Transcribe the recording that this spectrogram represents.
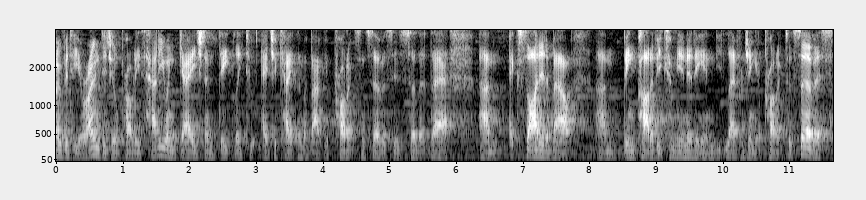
over to your own digital properties, how do you engage them deeply to educate them about your products and services so that they're um, excited about um, being part of your community and leveraging your product or service?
